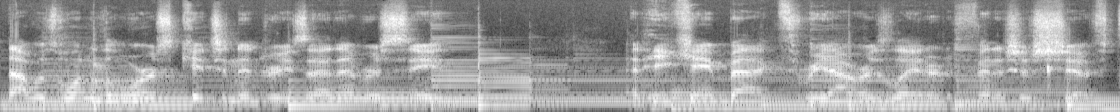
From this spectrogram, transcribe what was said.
That was one of the worst kitchen injuries I'd ever seen. And he came back three hours later to finish his shift.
